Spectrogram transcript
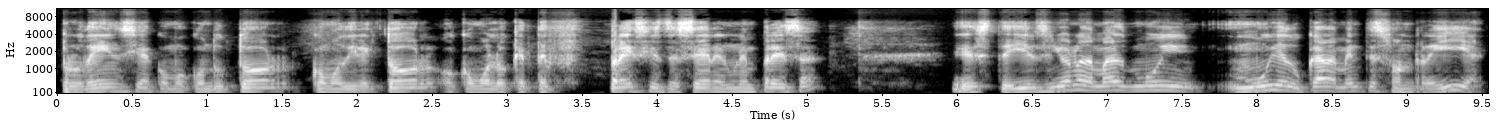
prudencia como conductor, como director o como lo que te precies de ser en una empresa. Este, y el señor nada más muy, muy educadamente sonreía,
